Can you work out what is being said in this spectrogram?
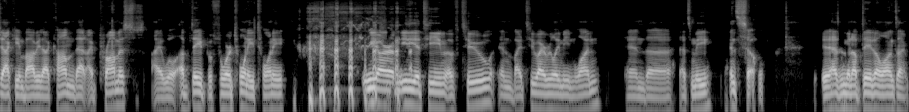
jackieandbobby.com, that I promise I will update before 2020. we are a media team of two, and by two, I really mean one, and uh, that's me. And so it hasn't been updated in a long time.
